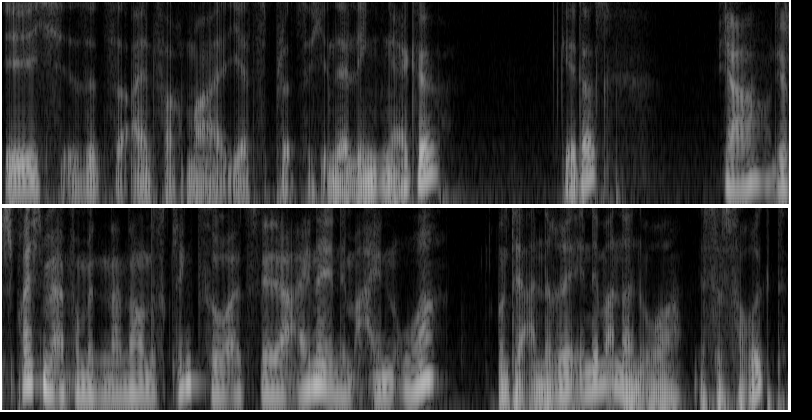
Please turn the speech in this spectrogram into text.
ich sitze einfach mal jetzt plötzlich in der linken Ecke. Geht das? ja, und jetzt sprechen wir einfach miteinander und es klingt so, als wäre der eine in dem einen Ohr Und der andere in dem anderen Ohr. Ist das verrückt?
